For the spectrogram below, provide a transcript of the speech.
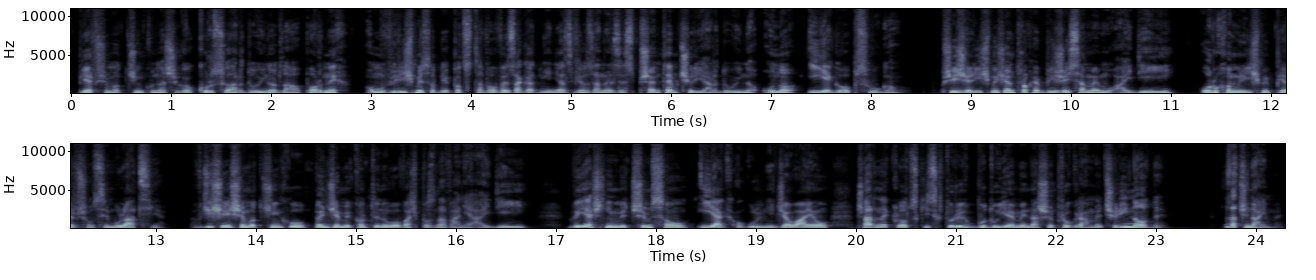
W pierwszym odcinku naszego kursu Arduino dla opornych omówiliśmy sobie podstawowe zagadnienia związane ze sprzętem, czyli Arduino Uno i jego obsługą. Przyjrzeliśmy się trochę bliżej samemu IDE, uruchomiliśmy pierwszą symulację. W dzisiejszym odcinku będziemy kontynuować poznawanie IDE, wyjaśnimy czym są i jak ogólnie działają czarne klocki, z których budujemy nasze programy, czyli nody. Zaczynajmy.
